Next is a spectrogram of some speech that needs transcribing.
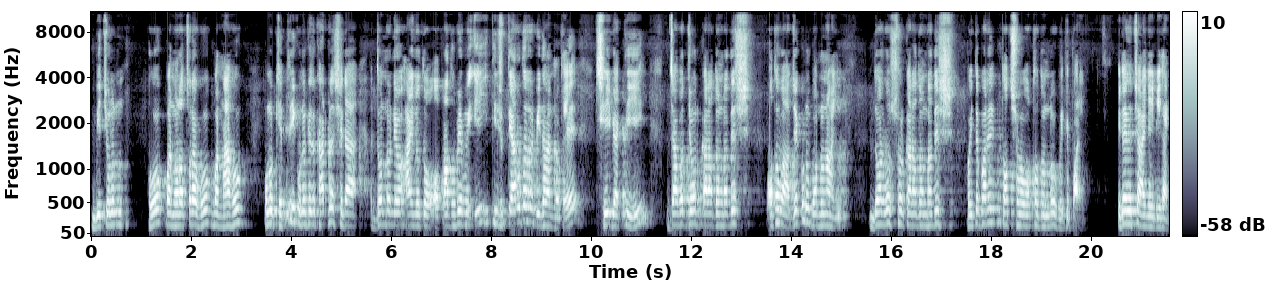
বিচলন হোক বা নড়াচড়া হোক বা না হোক কোনো ক্ষেত্রেই কোনো কিছু খাটবে না, সেটা দণ্ডনীয় আইনত অপরাধ হবে এবং এই তিনশো তেরো ধারার বিধান মতে সেই ব্যক্তি যাবজ্জীবন কারাদণ্ডাদেশ অথবা যে কোনো বর্ণনায় দশ বৎসর কারাদণ্ডাদেশ হইতে পারে তৎসহ অর্থদণ্ড হইতে পারে। এটাই হচ্ছে আইনের বিধান।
